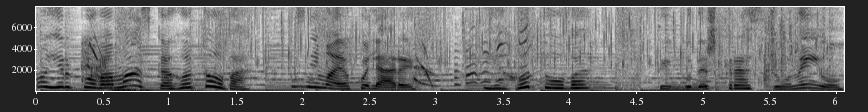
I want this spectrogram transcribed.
Огіркова маска готова. Знімай окуляри. Я готова. Ти будеш красунею.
